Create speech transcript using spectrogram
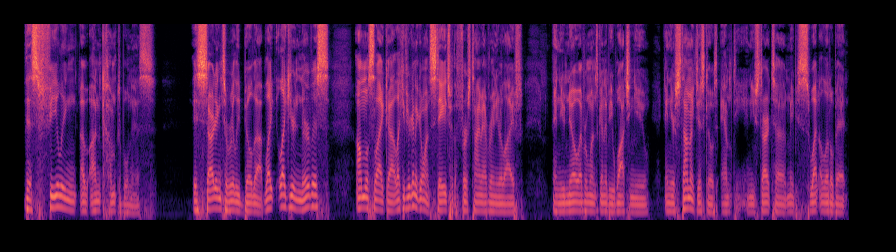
this feeling of uncomfortableness is starting to really build up. Like like you're nervous, almost like uh, like if you're going to go on stage for the first time ever in your life and you know everyone's going to be watching you and your stomach just goes empty and you start to maybe sweat a little bit.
